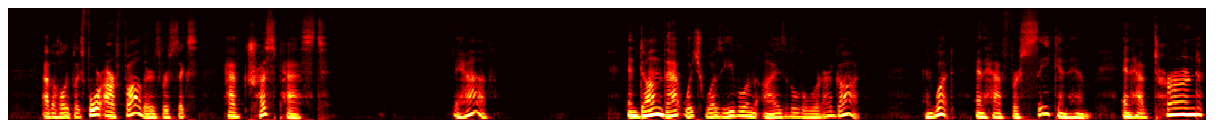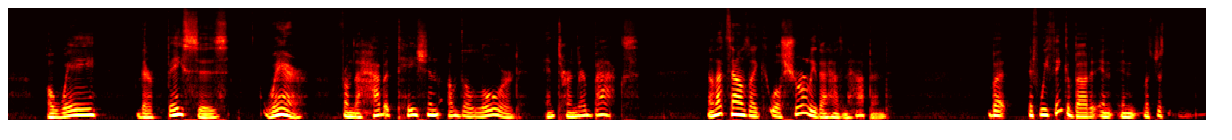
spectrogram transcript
of the holy place. For our fathers, verse 6, have trespassed they have. And done that which was evil in the eyes of the Lord our God. And what? And have forsaken him, and have turned away their faces where? From the habitation of the Lord, and turned their backs. Now that sounds like, well, surely that hasn't happened. But if we think about it in, in let's just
